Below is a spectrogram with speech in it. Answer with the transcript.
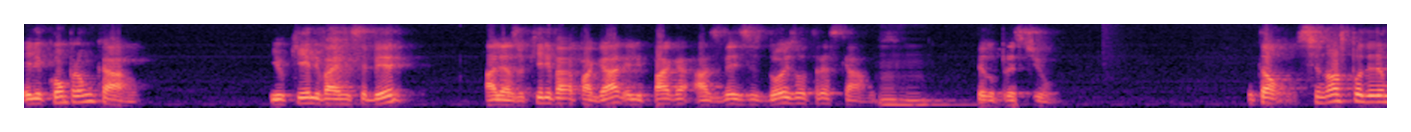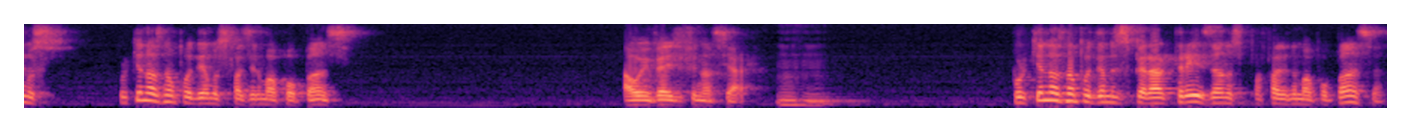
ele compra um carro. E o que ele vai receber? Aliás, o que ele vai pagar? Ele paga, às vezes, dois ou três carros uhum. pelo preço de um. Então, se nós podemos. Por que nós não podemos fazer uma poupança ao invés de financiar? Uhum. Por que nós não podemos esperar três anos para fazer uma poupança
